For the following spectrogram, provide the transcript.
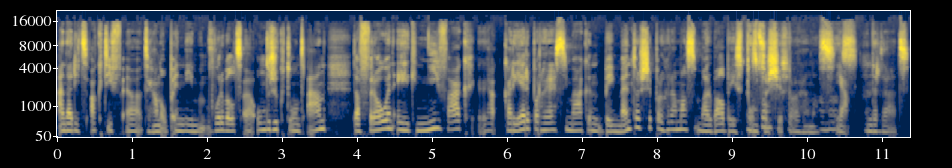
en daar iets actief uh, te gaan op innemen. Bijvoorbeeld, uh, onderzoek toont aan dat vrouwen eigenlijk niet vaak carrièreprogressie maken bij mentorship-programma's, maar wel bij sponsorship-programma's. Ja, inderdaad.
